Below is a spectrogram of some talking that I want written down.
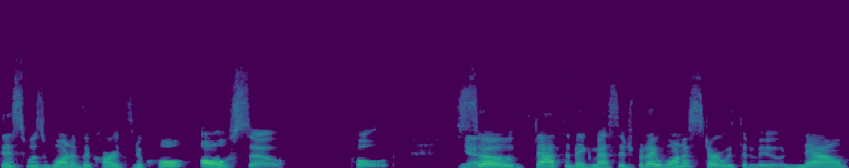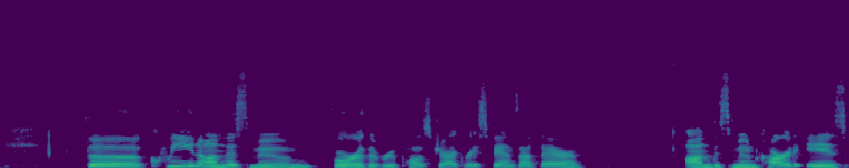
this was one of the cards Nichole also pulled. So that's a big message, but I want to start with the moon. Now, the queen on this moon, for the RuPaul's Drag Race fans out there, on this moon card is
